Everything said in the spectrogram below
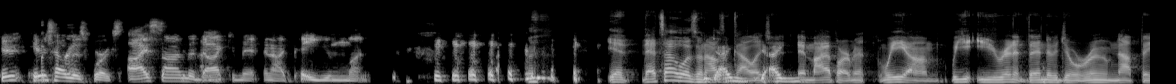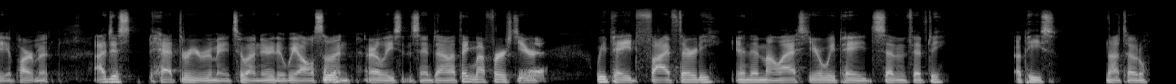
Here, here's how this works. I sign the document and I pay you money. Yeah, that's how it was when I was in college I- at, at my apartment. We um we you rented the individual room, not the apartment. I just had three roommates who I knew that we all signed our lease at the same time. I think my first year Yeah. We paid five thirty, and then my last year we paid seven fifty a piece, not total.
